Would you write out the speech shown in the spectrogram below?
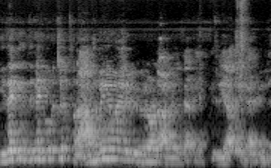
ഇതെ ഇതിനെ കുറിച്ച് പ്രാഥമികമായ ഒരു വിവരമുള്ള ആളുകൾക്ക് അറിയാം ഇതിൽ യാതൊരു കാര്യമില്ല.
